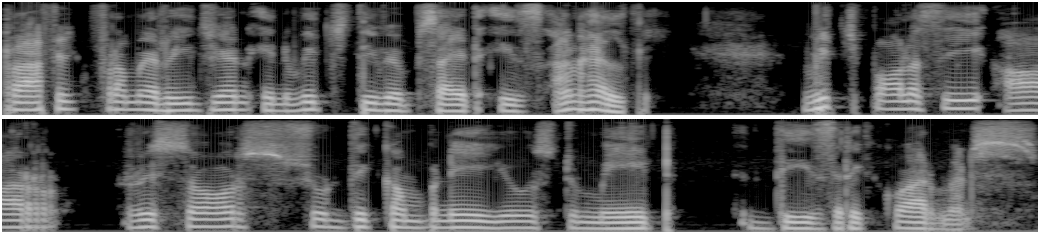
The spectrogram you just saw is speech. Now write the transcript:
traffic from a region in which the website is unhealthy. Which policy or resource should the company use to meet these requirements?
